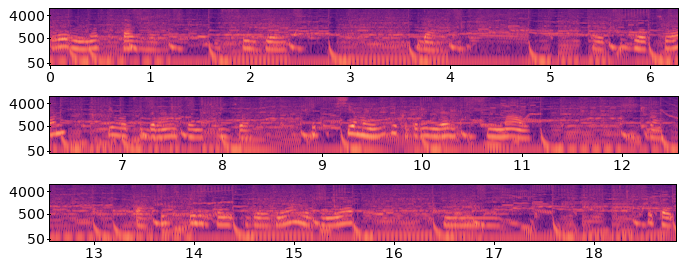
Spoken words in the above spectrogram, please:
то вы можете также все сделать. Да. Вот, видео опцион. И вот выбираем какое-нибудь видео. Это все мои видео, которые я снимал. Да. Так, и теперь какое-нибудь видео возьмем, например, вот это.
